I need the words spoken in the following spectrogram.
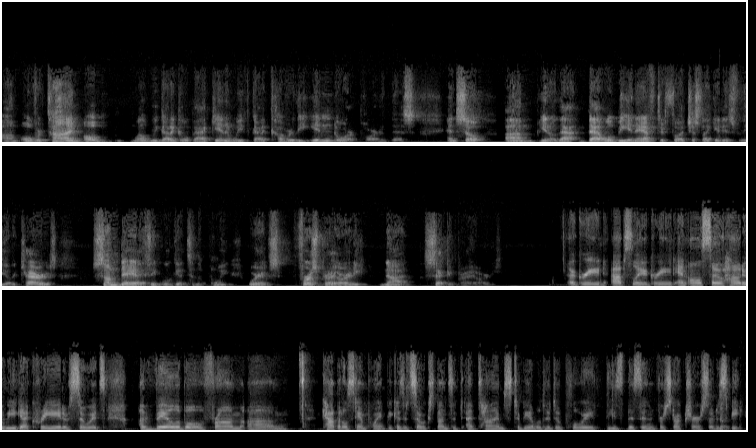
um, over time. Oh, well, we got to go back in and we've got to cover the indoor part of this, and so um, you know that that will be an afterthought, just like it is for the other carriers. Someday, I think we'll get to the point where it's first priority, not second priority. Agreed. Absolutely agreed. And also, how do we get creative so it's available from um, capital standpoint because it's so expensive at times to be able to deploy these this infrastructure, so to speak.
